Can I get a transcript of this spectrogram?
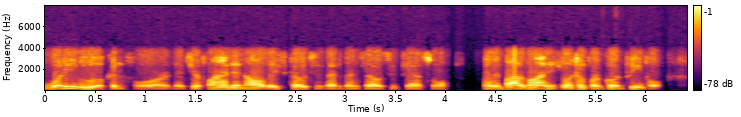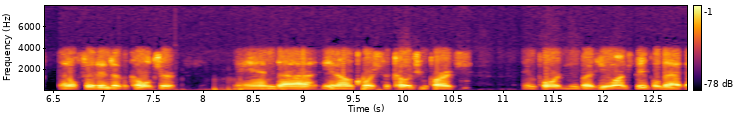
what are you looking for that you're finding all these coaches that have been so successful?" And the bottom line, he's looking for good people that'll fit into the culture. And uh, you know, of course, the coaching part's important, but he wants people that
